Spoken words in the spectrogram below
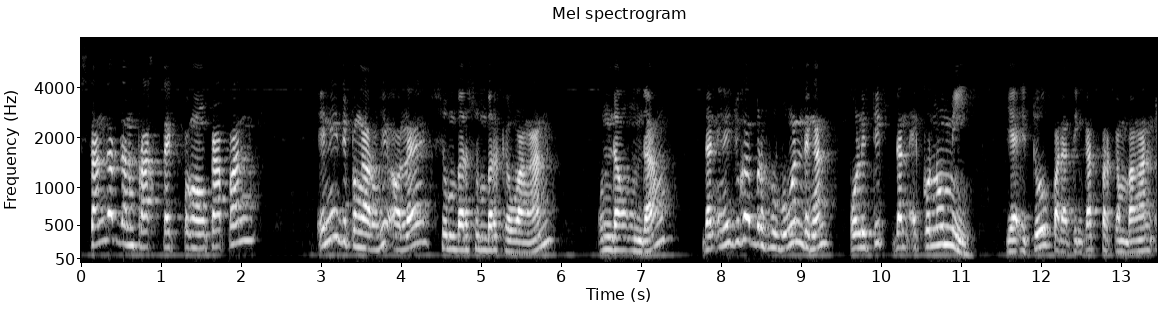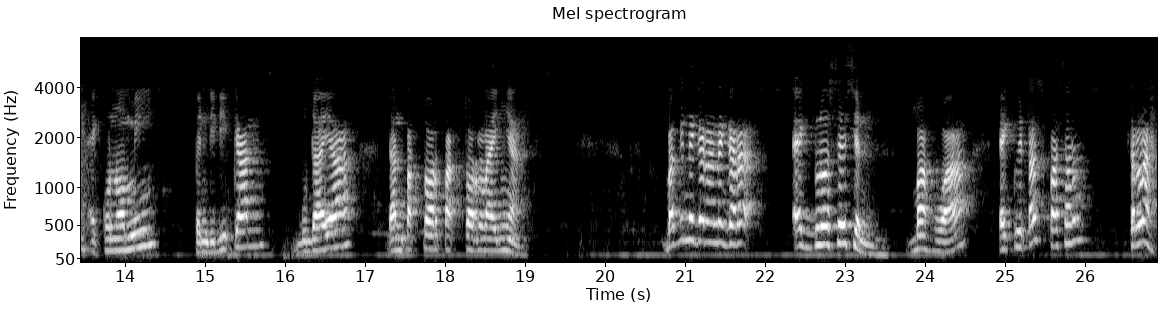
standar dan praktek pengungkapan ini dipengaruhi oleh sumber-sumber keuangan, undang-undang, dan ini juga berhubungan dengan politik dan ekonomi, yaitu pada tingkat perkembangan ekonomi, pendidikan, budaya, dan faktor-faktor lainnya. Bagi negara-negara Anglo-Saxon bahwa ekuitas pasar telah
